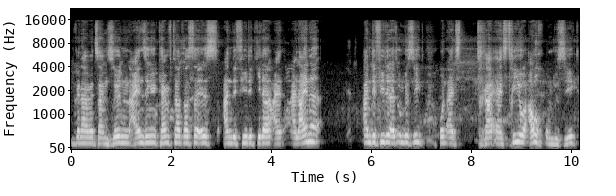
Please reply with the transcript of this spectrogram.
wenn er mit seinen Söhnen Einzeln gekämpft hat, was er ist, undefeated, jeder ein, alleine undefeated als unbesiegt und als, als Trio auch unbesiegt.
